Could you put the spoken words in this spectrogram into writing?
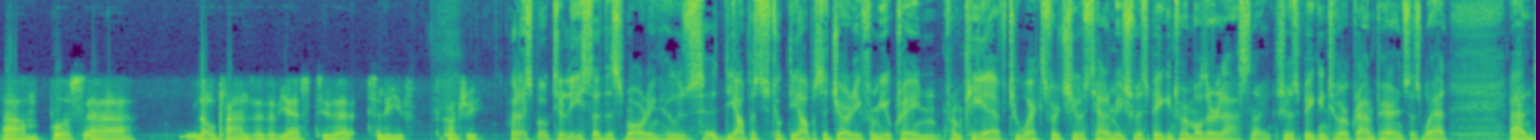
Um, but uh, no plans as of yet to uh, to leave the country. When I spoke to Lisa this morning, who's the opposite, took the opposite journey from Ukraine, from Kiev to Wexford, she was telling me she was speaking to her mother last night. She was speaking to her grandparents as well. And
